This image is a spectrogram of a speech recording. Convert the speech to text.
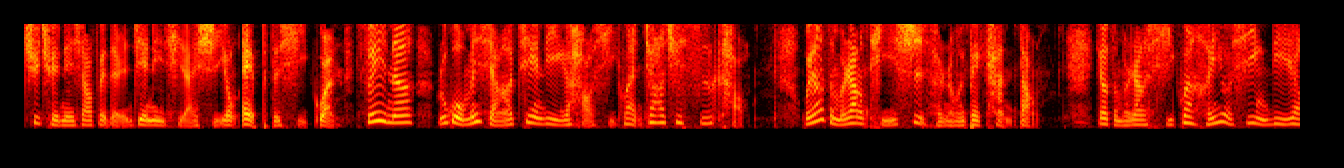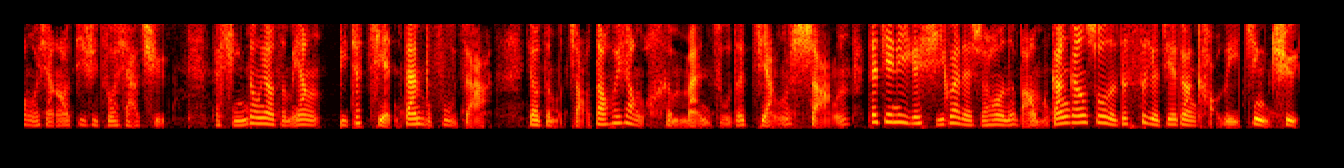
去全联消费的人建立起来使用 App 的习惯。所以呢，如果我们想要建立一个好习惯，就要去思考。我要怎么让提示很容易被看到？要怎么让习惯很有吸引力，让我想要继续做下去？那行动要怎么样比较简单不复杂？要怎么找到会让我很满足的奖赏？在建立一个习惯的时候呢，把我们刚刚说的这四个阶段考虑进去，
